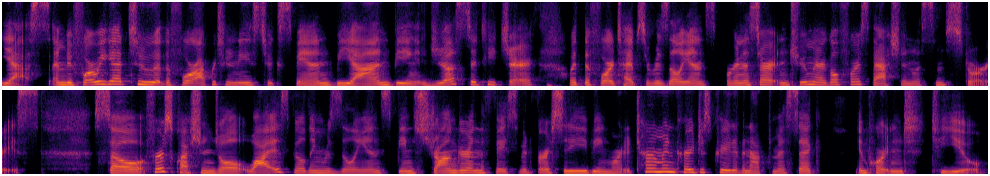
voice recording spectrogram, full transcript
Yes. And before we get to the four opportunities to expand beyond being just a teacher with the four types of resilience, we're going to start in true Marigold Force fashion with some stories. So, first question, Joel why is building resilience, being stronger in the face of adversity, being more determined, courageous, creative, and optimistic important to you?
